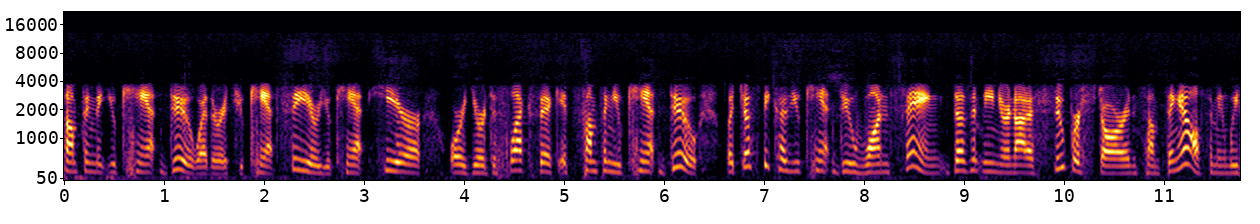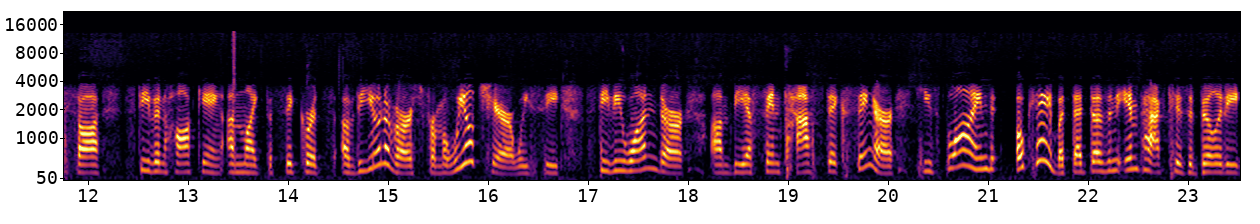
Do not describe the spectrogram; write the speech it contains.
something that you can't do, whether it's you can't see or you can't hear or you're dyslexic. It's something you can't do. But just because you can't do one thing doesn't mean you're not a superstar in something else. I mean, we saw Stephen Hawking, unlike the secrets of the universe, from a wheelchair. We see Stevie Wonder um, be a fantastic singer. He's blind, okay, but that doesn't impact his ability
